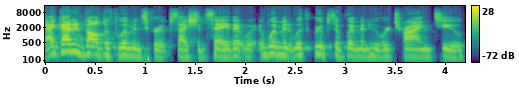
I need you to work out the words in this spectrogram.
I got involved with women's groups, I should say, that women with groups of women who were trying to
